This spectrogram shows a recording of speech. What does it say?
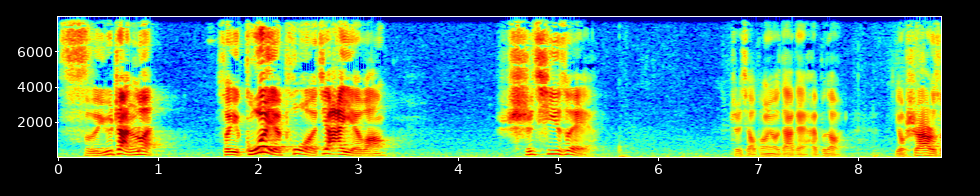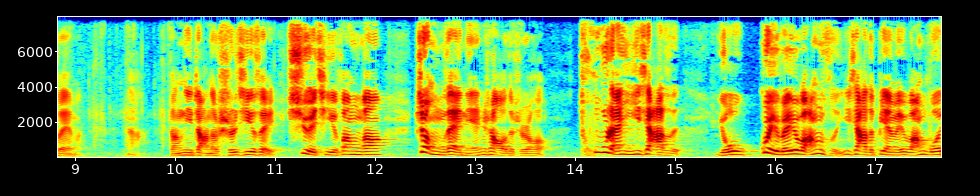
死于战乱，所以国也破，家也亡。十七岁啊，这小朋友大概还不到有十二岁吗？啊，等你长到十七岁，血气方刚，正在年少的时候，突然一下子由贵为王子，一下子变为亡国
